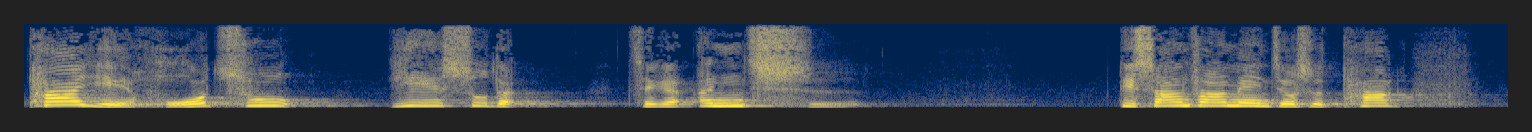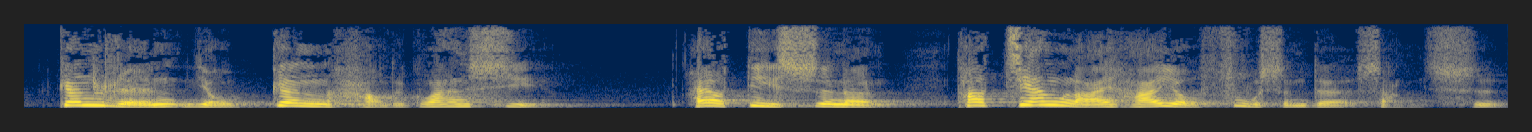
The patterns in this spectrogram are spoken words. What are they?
他也活出耶稣的这个恩慈。第三方面就是他跟人有更好的关系，还有第四呢，他将来还有父神的赏赐。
